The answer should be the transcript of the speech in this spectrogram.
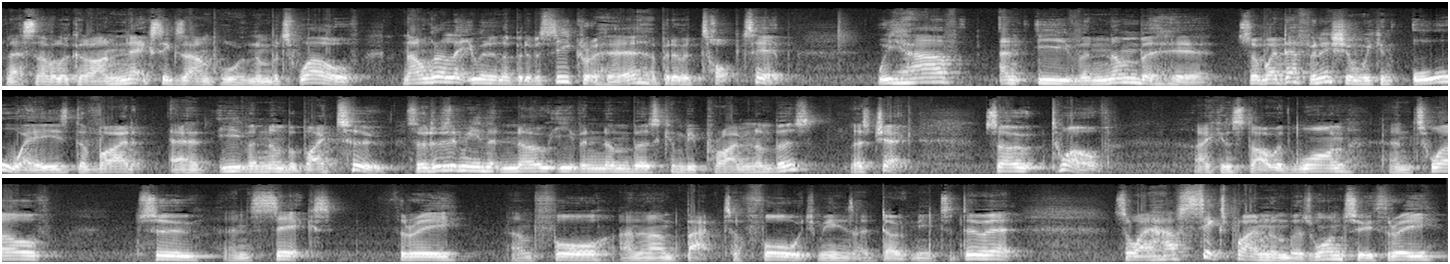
Let's have a look at our next example, number 12. Now I'm going to let you in on a bit of a secret here, a bit of a top tip. We have an even number here. So by definition, we can always divide an even number by 2. So does it mean that no even numbers can be prime numbers? Let's check. So 12, I can start with 1 and 12, 2 and 6, 3 and 4, and then I'm back to 4, which means I don't need to do it. So I have six prime numbers, 1, 2, 3,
